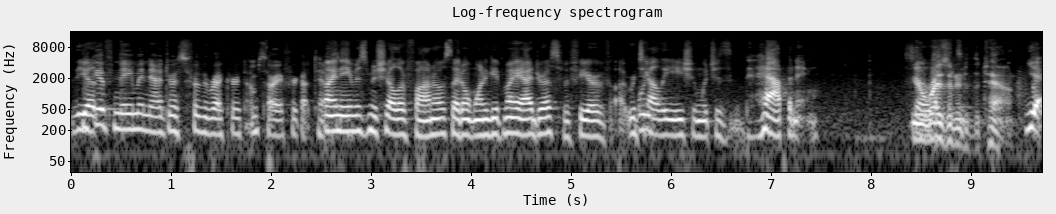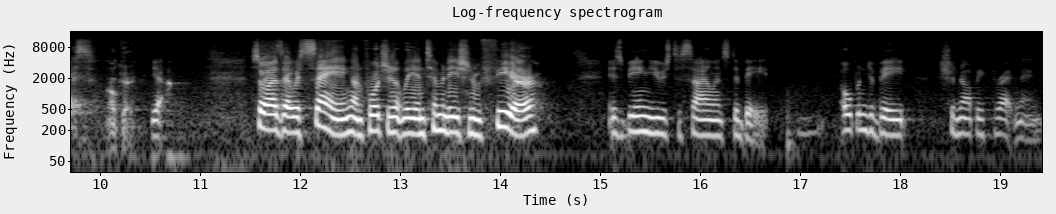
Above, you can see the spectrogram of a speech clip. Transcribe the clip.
the you give name and address for the record? I'm sorry, I forgot to ask. My name is Michelle Orfanos. I don't want to give my address for fear of retaliation, which is happening. You're a resident of the town? Yes. Okay. Yeah. So as I was saying, unfortunately, intimidation and fear is being used to silence debate. Open debate should not be threatening.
